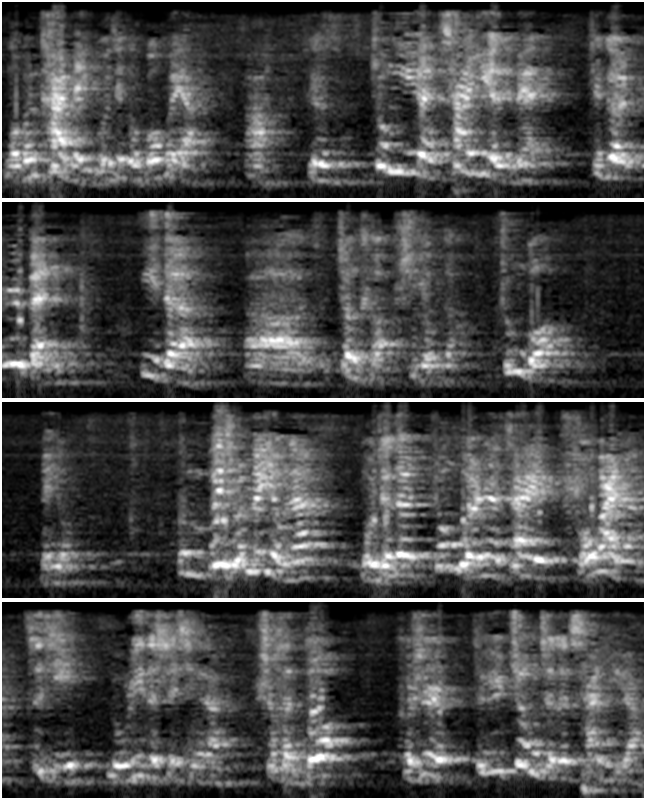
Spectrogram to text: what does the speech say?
我们看美国这个国会啊，啊，这个众议院参议院里面，这个日本裔的呃政客是有的，中国没有。那么为什么没有呢？我觉得中国人呢在国外呢自己努力的事情呢是很多，可是对于政治的参与啊，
